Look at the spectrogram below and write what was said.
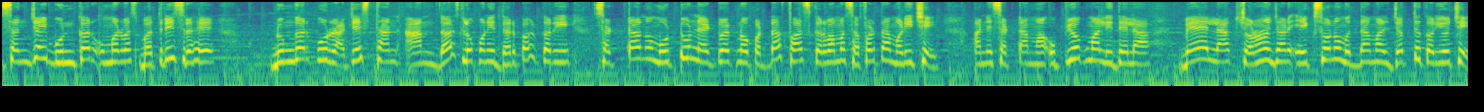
સંજય બુનકર ઉંમર વર્ષ બત્રીસ રહે ડુંગરપુર, રાજસ્થાન, આમ દસ લોકોની ધરપકડ કરી સટ્ટાનું મોટું નેટવર્કનો પર્દાફાશ કરવામાં સફળતા મળી છે અને સટ્ટામાં ઉપયોગમાં લીધેલા બે લાખ ચોરાણું હજાર એકસોનો મુદ્દામાલ જપ્ત કર્યો છે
